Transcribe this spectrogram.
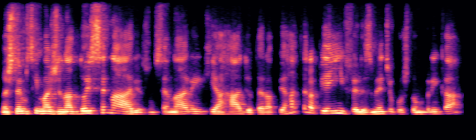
Nós temos que imaginar dois cenários, um cenário em que a radioterapia, a radioterapia, infelizmente, eu costumo brincar,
